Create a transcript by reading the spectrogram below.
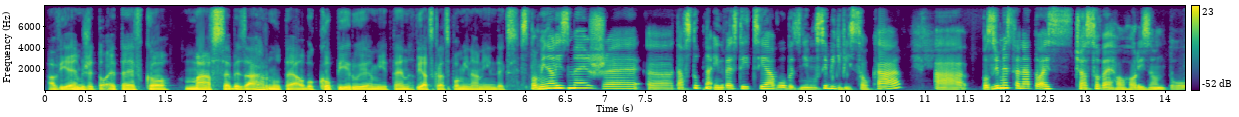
a viem, že to etf má v sebe zahrnuté alebo kopíruje mi ten viackrát spomínaný index. Spomínali sme, že e, tá vstupná investícia vôbec nemusí byť vysoká a pozrime sa na to aj z časového horizontu.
